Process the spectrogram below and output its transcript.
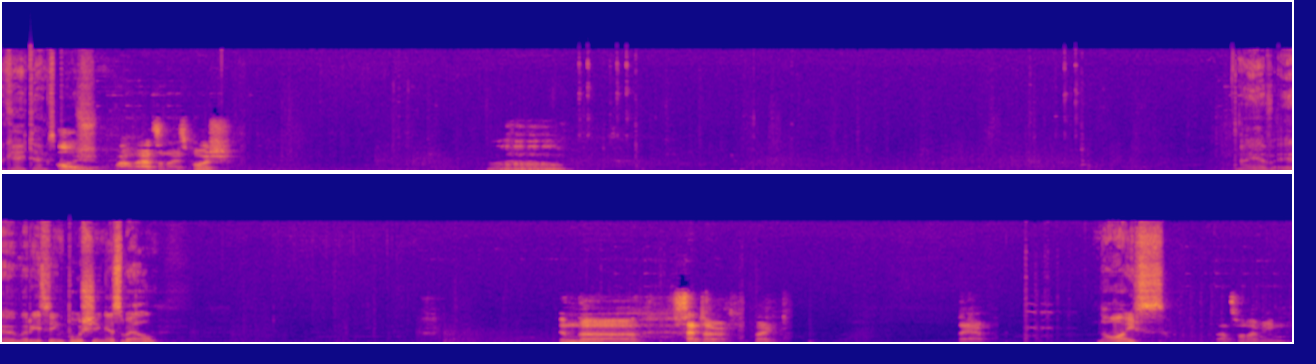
Okay, tanks oh, push. Oh, wow, that's a nice push. I have everything pushing as well. In the center, like there. Nice. That's what I mean.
